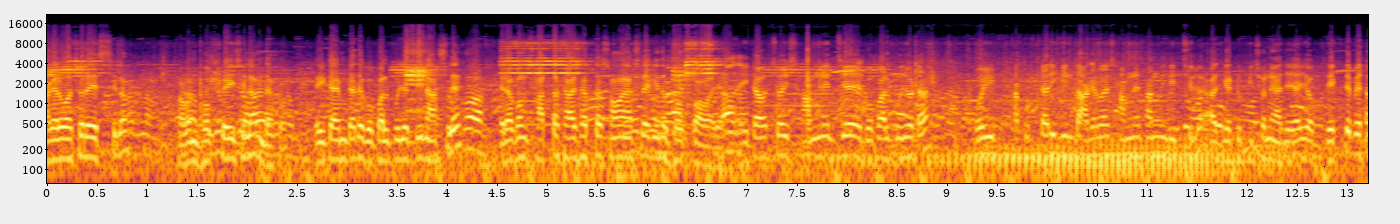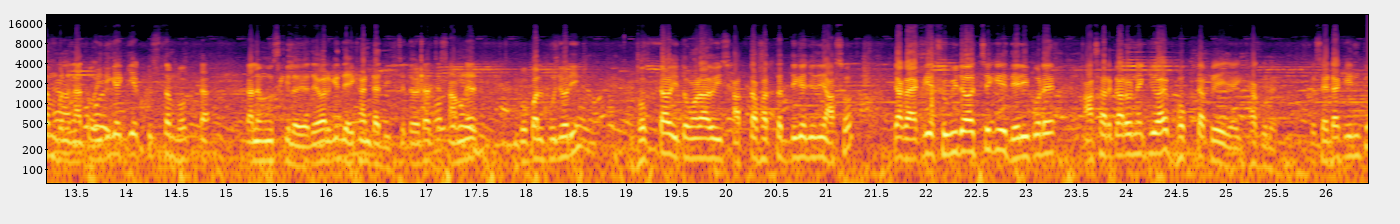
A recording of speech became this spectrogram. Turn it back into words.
আগের বছরে এসেছিলাম তখন ভোগ পেয়েছিলাম, দেখো। এই টাইমটাতে গোপাল পুজোর দিন আসলে এরকম সাতটা, সাড়ে সাতটার সময় আসলে কিন্তু ভোগ পাওয়া যায়। এটা হচ্ছে ওই সামনের যে গোপাল পুজোটা, ওই ঠাকুরটারই কিন্তু আগের বার সামনে সামনে দিচ্ছিল। আজকে একটু পিছনে আছে, যাই হোক, দেখতে পেতাম বলে না, তো ওইদিকে গিয়ে খুঁজতাম ভোগটা, তাহলে মুশকিল হয়ে যেত। এবার কিন্তু এখানটা দিচ্ছে, তো এটা হচ্ছে সামনের গোপাল পুজোরই ভোগটা ওই তোমরা ওই সাতটা ফাতটার দিকে যদি আসো, দেখো, একদিকে সুবিধা হচ্ছে কি, দেরি করে আসার কারণে কি হয়, ভোগটা পেয়ে যায় ঠাকুরের। তো সেটা কিন্তু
